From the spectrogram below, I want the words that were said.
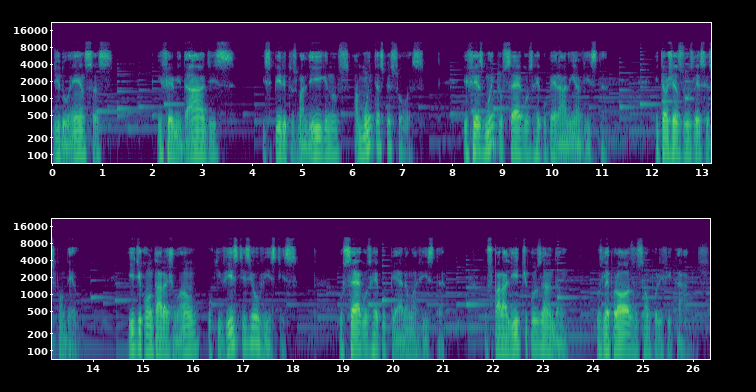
de doenças, enfermidades, espíritos malignos a muitas pessoas. E fez muitos cegos recuperarem a vista. Então Jesus lhes respondeu: Ide contar a João o que vistes e ouvistes. Os cegos recuperam a vista, os paralíticos andam, os leprosos são purificados,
